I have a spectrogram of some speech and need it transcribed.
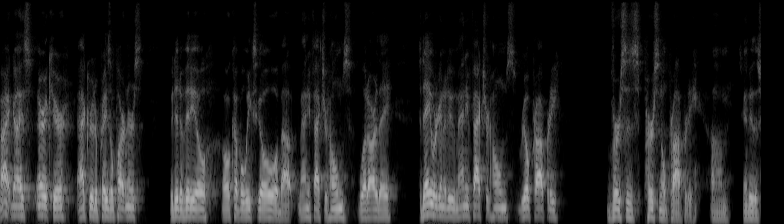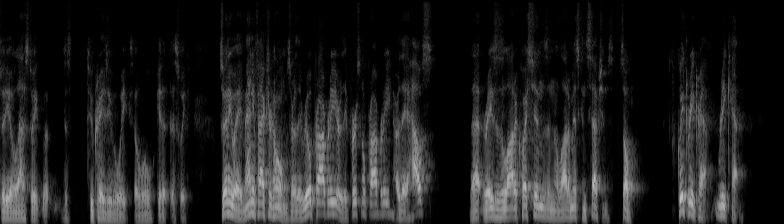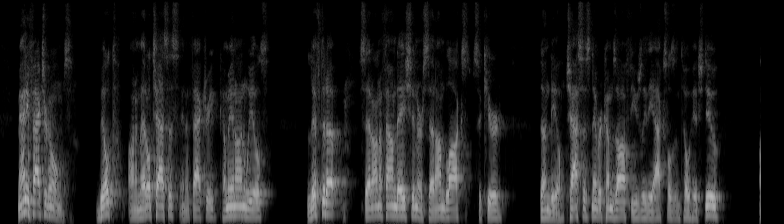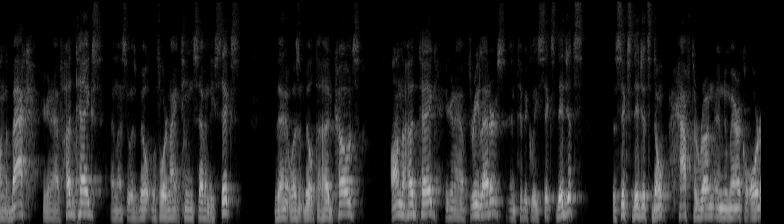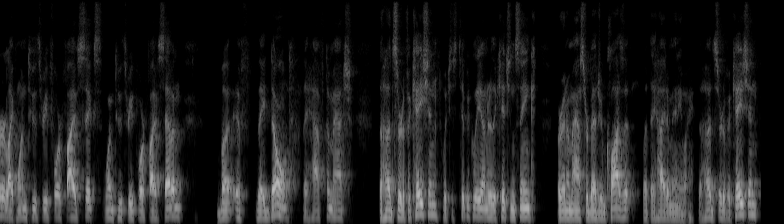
All right, guys, Eric here, Accurate Appraisal Partners. We did a video oh, a couple weeks ago about manufactured homes. What are they? Today we're going to do manufactured homes, real property versus personal property. Um, I was going to do this video last week, but just too crazy of a week, so we'll get it this week. So anyway, manufactured homes, are they real property? Are they personal property? Are they a house? That raises a lot of questions and a lot of misconceptions. So Quick recap. Recap. Manufactured homes built on a metal chassis in a factory, come in on wheels, lifted up, set on a foundation or set on blocks, secured, done deal. Chassis never comes off. Usually the axles and tow hitch do. On the back, you're going to have HUD tags unless it was built before 1976. Then it wasn't built to HUD codes. On the HUD tag, you're going to have three letters and typically six digits. The six digits don't have to run in numerical order like one, two, three, four, five, six, one, two, three, four, five, seven. But if they don't, they have to match the HUD certification, which is typically under the kitchen sink or in a master bedroom closet, but they hide them anyway. The HUD certification,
